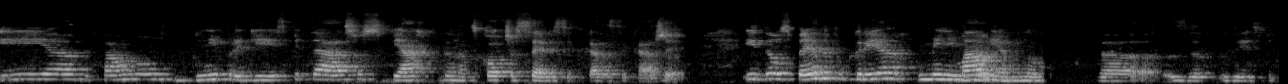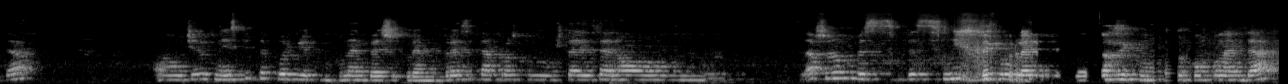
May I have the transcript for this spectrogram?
И а, буквално дни преди изпита аз успях да надскоча себе си, така да се каже, и да успея да покрия минималния много за, за, за изпита. Отидох на изпита, първият компонент беше коремни преси, там просто въобще е едно абсолютно без, без никакви проблеми този компонент, да.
